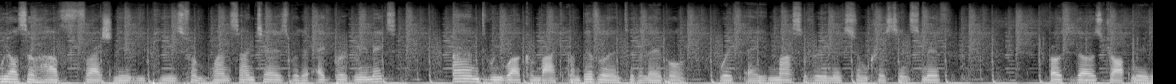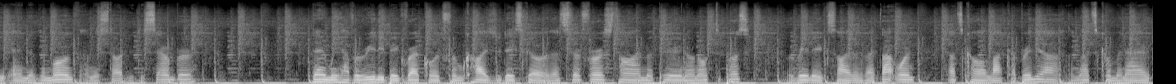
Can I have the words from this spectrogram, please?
We also have fresh new EPs from Juan Sanchez with an Egbert remix, and we welcome back Ambivalent to the label with a massive remix from Christian Smith. Both of those drop near the end of the month and the start of December. Then we have a really big record from Kaiserdisco. That's their first time appearing on Octopus. We're really excited about that one. That's called La Cabrilla and that's coming out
